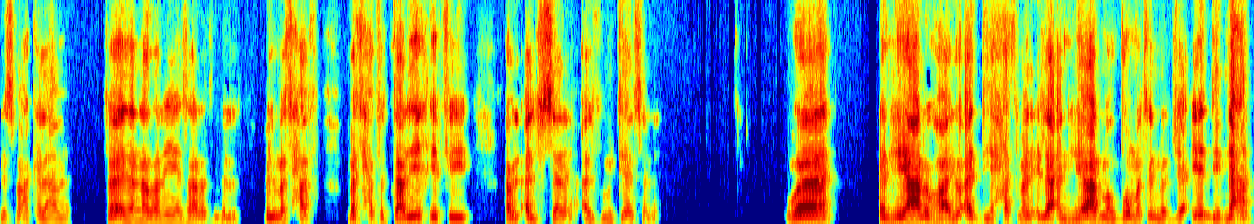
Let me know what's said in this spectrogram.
نسمع كلامه. فإذا النظرية صارت بالمتحف متحف التاريخي في قبل ألف سنة 1200 سنة. وانهيارها يؤدي حتما إلى انهيار منظومة المرجعية الدينية. نعم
